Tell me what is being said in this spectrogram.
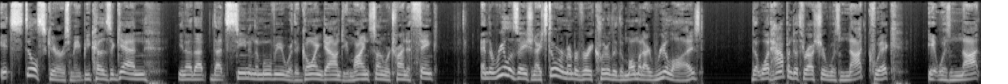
it still scares me because again, you know that that scene in the movie where they're going down. Do you mind, son? We're trying to think, and the realization. I still remember very clearly the moment I realized that what happened to Thresher was not quick. It was not,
